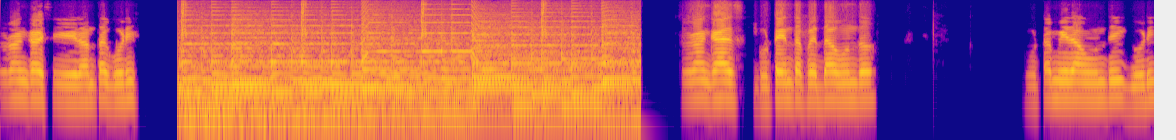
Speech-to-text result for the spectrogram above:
చూడండి గాయస్ ఇదంతా గుడి. చూడండి గాయస్ గుట్ట ఎంత పెద్దగా ఉందో. గుట్ట మీద ఉంది గుడి.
